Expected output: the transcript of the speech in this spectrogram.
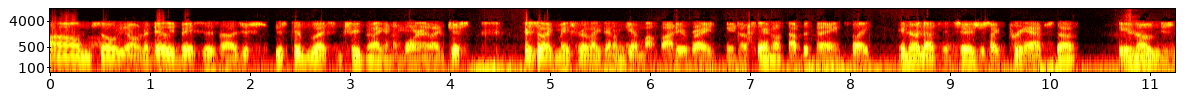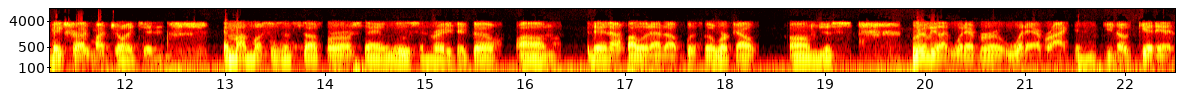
Um. So you know, on a daily basis, uh, just just typically like some treatment, like in the morning, like just just to like make sure like that I'm getting my body right. You know, staying on top of things, like you know, nothing serious, just like prehab stuff. You know, just make sure like my joints and and my muscles and stuff are, are staying loose and ready to go. Um. And then I follow that up with a workout. Um. Just really like whatever whatever I can you know get in.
